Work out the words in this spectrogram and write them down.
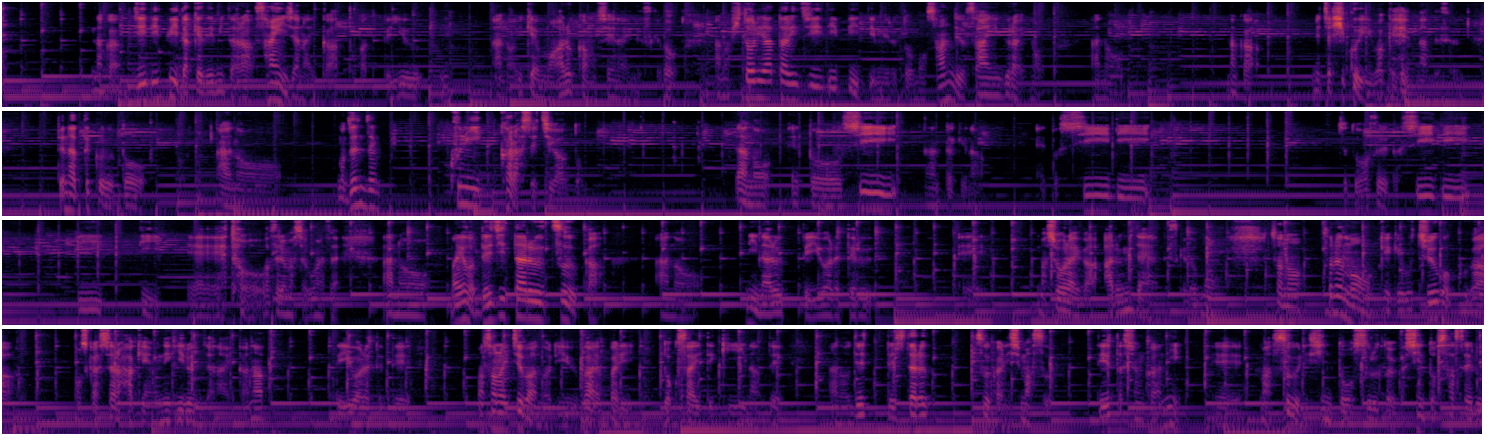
なんか GDP だけで見たら3位じゃないかとかっていう、ね、あの意見もあるかもしれないんですけどあの1人当たり GDP って見るともう33位ぐらいのあのなんかめっちゃ低いわけなんですよね。ってなってくるとあのもう全然国からして違うと。あのえっと C なんだっけな。えっと CD ちょっと忘れた。CDBT えー、っと忘れました。ごめんなさい。あの、まあ、要はデジタル通貨あのになるって言われてる、えー、まあ、将来があるみたいなんですけどもそのそれも結局中国がもしかしたら覇権を握るんじゃないかなって言われてて、まあ、その一番の理由がやっぱり独裁的なんであのデデジタル通貨にしますって言った瞬間に、えー、まあ、すぐに浸透するというか浸透させる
